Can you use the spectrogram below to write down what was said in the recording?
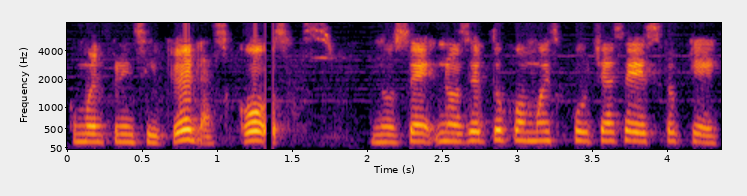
como el principio de las cosas. No sé, no sé tú cómo escuchas esto que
